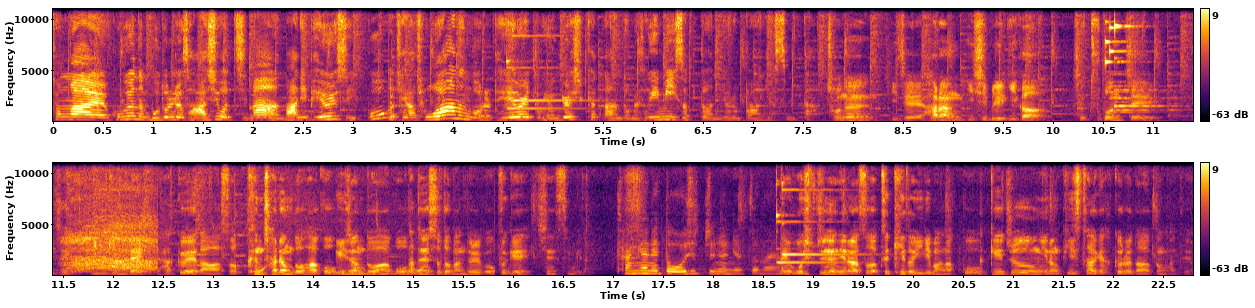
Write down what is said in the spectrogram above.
정말 공연은 못 올려서 아쉬웠지만 많이 배울 수 있고 또 제가 좋아하는 거를 대외활동 연결시켰다는 점에서 의미 있었던 여름방학이었습니다. 저는 이제 하랑 21기가 제 두 번째 이제 임기인데 학교에 나와서 큰 촬영도 하고 의전도 하고 사진수도 만들고 예쁘게 지냈습니다. 작년이 또 50주년이었잖아요. 네, 50주년이라서 특히 더 일이 많았고 학기 중이랑 비슷하게 학교를 나왔던 것 같아요.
